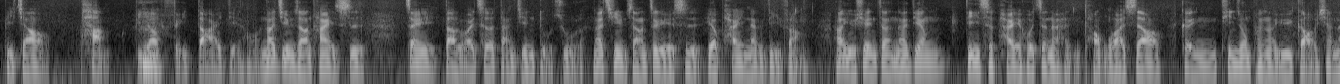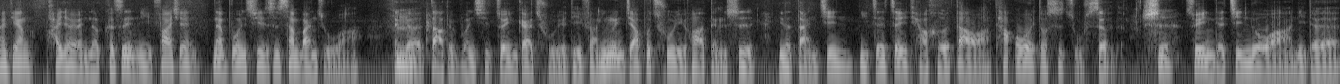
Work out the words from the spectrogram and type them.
比较胖，比较肥大一点哦。那基本上他也是在大腿外侧胆经堵住了，那基本上这个也是要拍那个地方。他有些人在那地方第一次拍会真的很痛，我还是要跟听众朋友预告一下，那地方拍起来很痛。可是你发现那部分其实是上班族啊。那个大腿部分是最应该处理的地方，因为你只要不处理的话，等于是你的胆经，你这这一条河道啊，它偶尔都是阻塞的，是，所以你的经络啊，你的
